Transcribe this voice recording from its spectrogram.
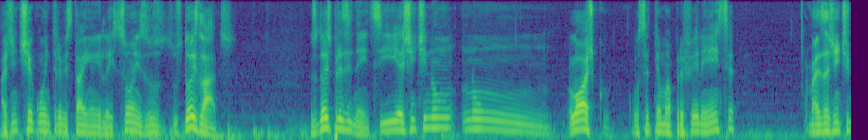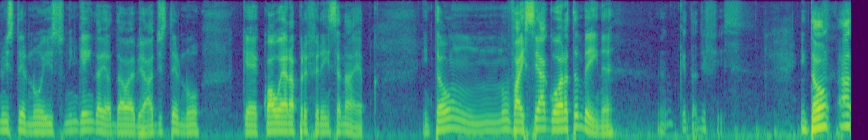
A gente chegou a entrevistar em eleições os, os dois lados. Os dois presidentes. E a gente não, não... Lógico, você tem uma preferência, mas a gente não externou isso. Ninguém da, da Web Rádio externou que é, qual era a preferência na época. Então, não vai ser agora também, né? Porque tá difícil. Então, ah,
